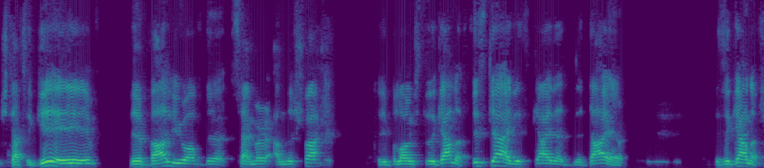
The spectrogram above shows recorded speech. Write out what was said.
should have to give the value of the Tzemer and the Shvach because it belongs to the Ganaf. This guy, this guy that the dyer is a ganaf.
